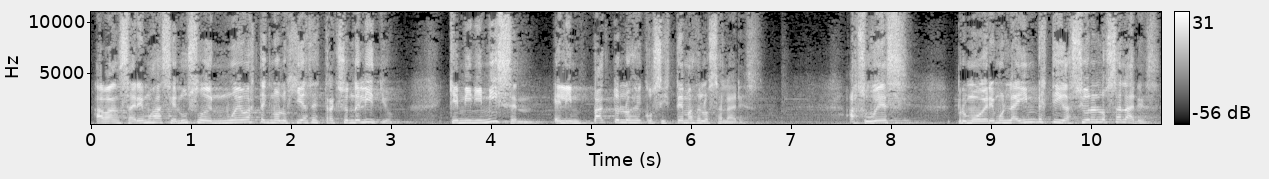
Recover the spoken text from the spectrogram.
avanzaremos hacia el uso de nuevas tecnologías de extracción de litio que minimicen el impacto en los ecosistemas de los salares. A su vez, promoveremos la investigación en los salares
